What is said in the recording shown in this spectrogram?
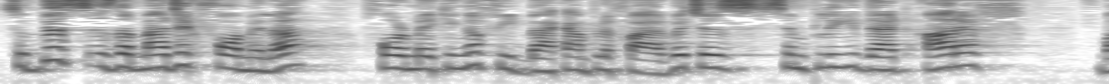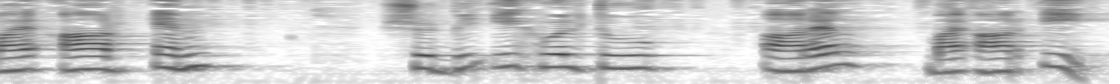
So this is the magic formula for making a feedback amplifier, which is simply that RF by Rn should be equal to RL by Re.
